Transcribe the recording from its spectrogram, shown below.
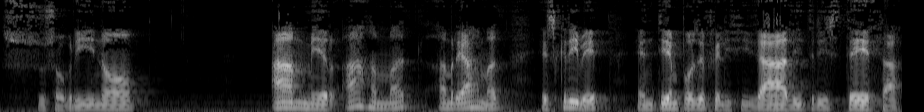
Su sobrino Amir Ahmad, Amir Ahmad escribe en tiempos de felicidad y tristeza,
